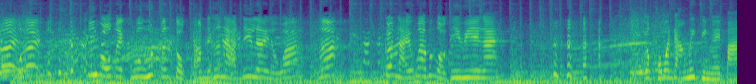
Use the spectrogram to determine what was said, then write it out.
เฮ้ยเฮ้ยนี่วงไมโครวุฒมันตกต่ำในขนาดนี้เลยเหรอวะ ฮะ ก็ไหนว่าเพิ่งออกทีวีไง ก็เพราะว่าดังไม่จริงไงป้า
